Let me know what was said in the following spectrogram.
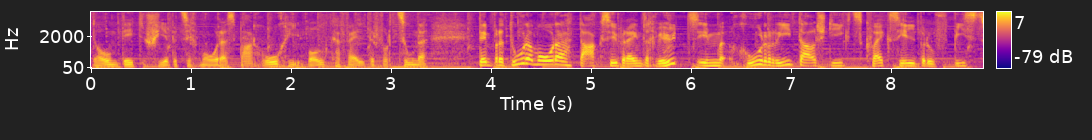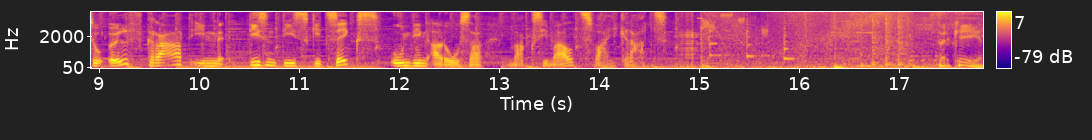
Da und dort schieben sich morgen ein paar hohe Wolkenfelder vor die Sonne. Temperatur am Morgen tagsüber ähnlich wie heute. Im Churer Rheintal steigt das Quecksilber auf bis zu 11 Grad, in Disentis gibt es 6 und in Arosa maximal 2 Grad. Verkehr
